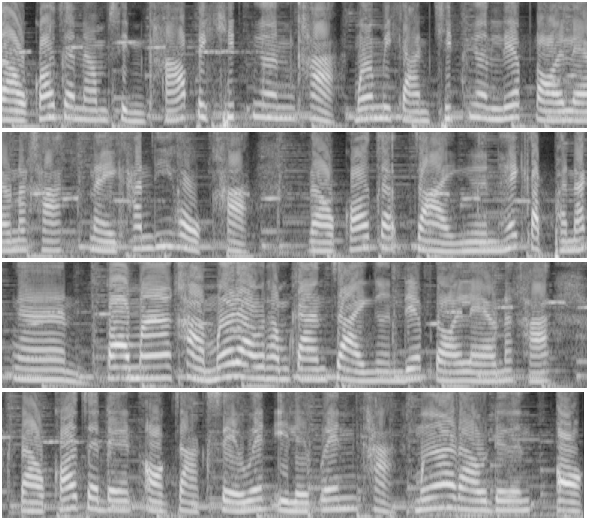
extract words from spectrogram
เราก็จะนำสินค้าไปคิดเงินค่ะ เมื่อมีการคิดเงินเรียบร้อยแล้วนะคะ ในขั้นที่ 6 ค่ะ เราก็จะจ่ายเงินให้กับพนักงาน ต่อมาค่ะเมื่อเราทำการจ่ายเงินเรียบร้อยแล้วนะคะ เราก็จะเดินออกจาก7 e เ e ่ e อค่ะ เมื่อเราเดินออก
